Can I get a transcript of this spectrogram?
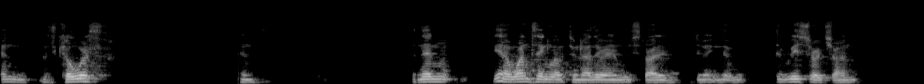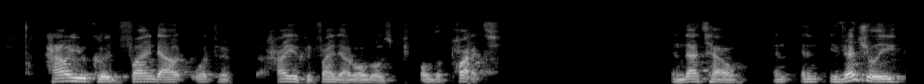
and with Killworth. And and then yeah, one thing led to another, and we started doing the, the research on how you could find out what the how you could find out all those all the parts. And that's how and and eventually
